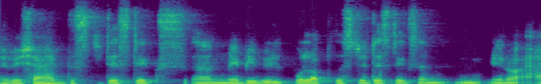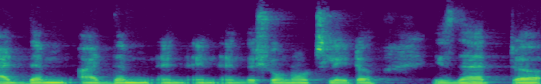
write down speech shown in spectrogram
I wish I had the statistics and maybe we'll pull up the statistics and, you know, add them, add them in, in, in the show notes later is that uh,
